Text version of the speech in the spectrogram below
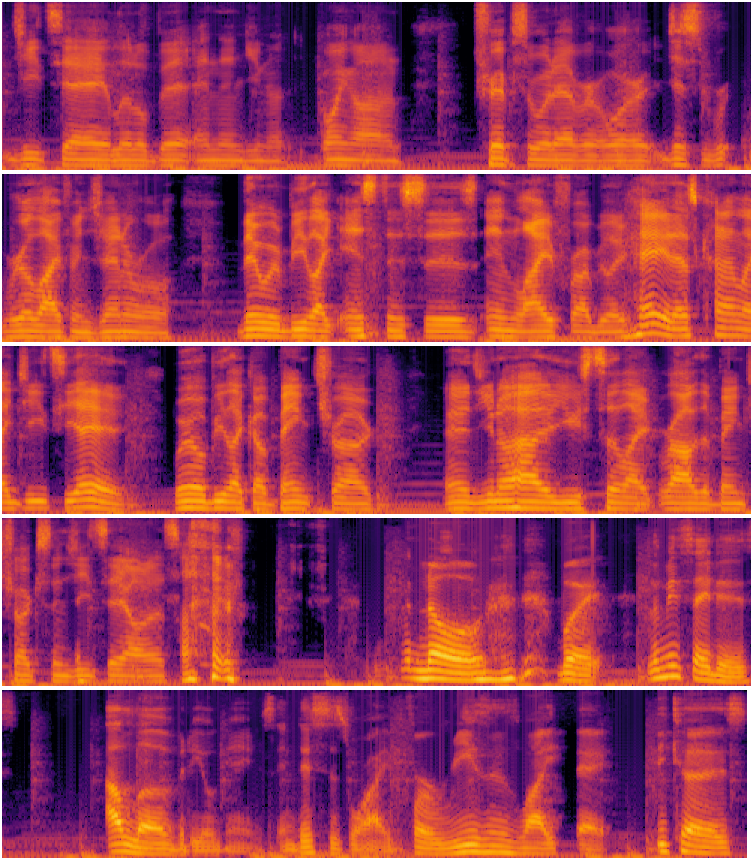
GTA a little bit, and then you know going on trips or whatever, or just r- real life in general. There would be like instances in life where I'd be like, "Hey, that's kind of like GTA," where it'll be like a bank truck, and you know how you used to like rob the bank trucks in GTA all the time. no, but let me say this. I love video games, and this is why. For reasons like that. Because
